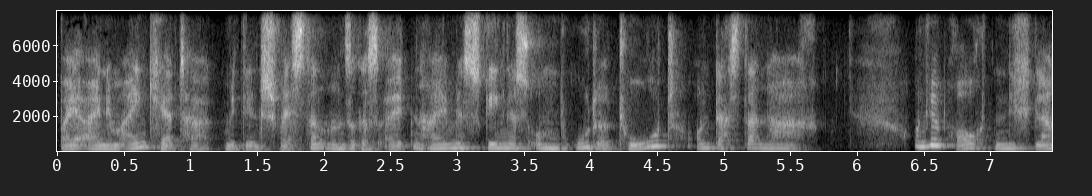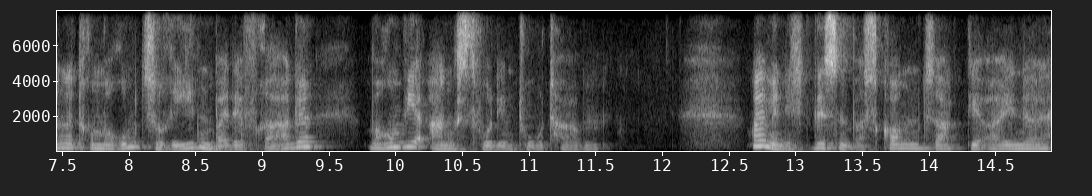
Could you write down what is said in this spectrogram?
Bei einem Einkehrtag mit den Schwestern unseres Altenheimes ging es um Bruder Tod und das danach. Und wir brauchten nicht lange drumherum zu reden bei der Frage, warum wir Angst vor dem Tod haben. Weil wir nicht wissen, was kommt, sagt die eine,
